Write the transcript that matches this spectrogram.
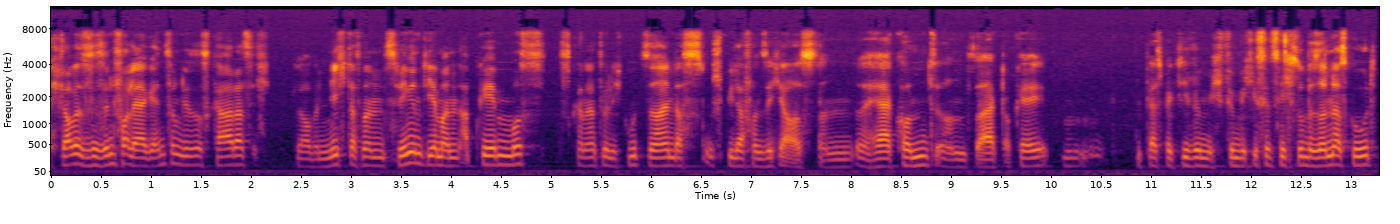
ich glaube, es ist eine sinnvolle Ergänzung dieses Kaders. Ich glaube nicht, dass man zwingend jemanden abgeben muss. Es kann natürlich gut sein, dass ein Spieler von sich aus dann äh, herkommt und sagt, okay, die Perspektive mich, für mich ist jetzt nicht so besonders gut.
